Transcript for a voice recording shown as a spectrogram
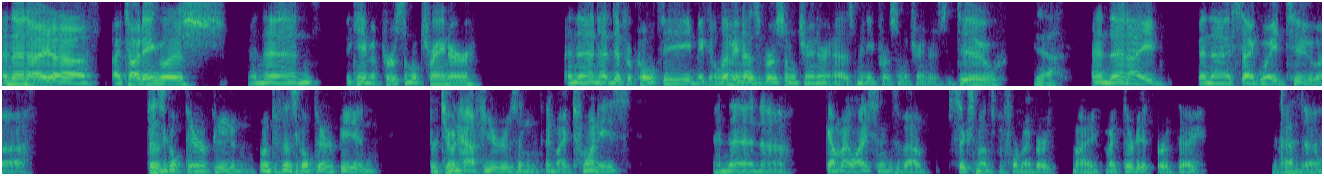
and then I uh I taught English and then became a personal trainer and then had difficulty making a living as a personal trainer as many personal trainers do Yeah. and then I and then I segued to uh, physical therapy and went to physical therapy and for two and a half years in, in my twenties, and then uh, got my license about six months before my birth my my thirtieth birthday. Okay. And uh,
